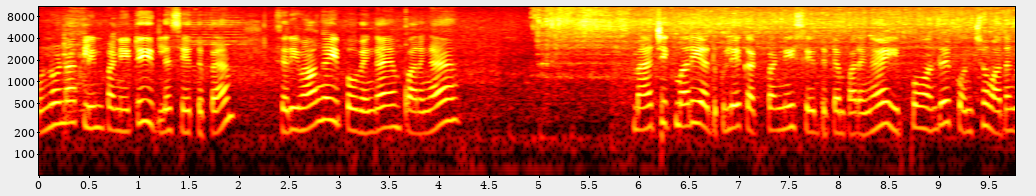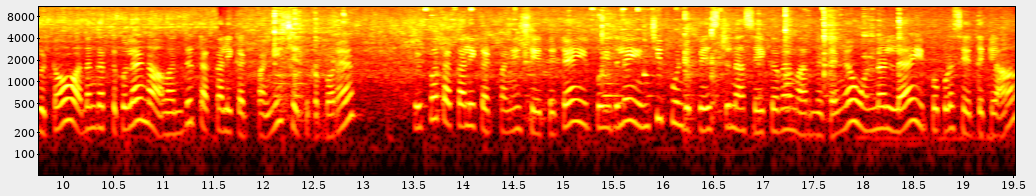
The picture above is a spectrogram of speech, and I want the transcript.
ஒன்று ஒன்றா க்ளீன் பண்ணிவிட்டு இதில் சேர்த்துப்பேன். சரி வாங்க இப்போ வெங்காயம் பாருங்கள் மேஜிக் மாதிரி அதுக்குள்ளேயே கட் பண்ணி சேர்த்துட்டேன் பாருங்கள் இப்போ வந்து கொஞ்சம் வதங்கட்டும். வதங்கிறதுக்குள்ளே நான் வந்து தக்காளி கட் பண்ணி சேர்த்துக்க போகிறேன் இப்போ தக்காளி கட் பண்ணி சேர்த்துட்டேன். இப்போ இதில் இஞ்சி பூண்டு பேஸ்ட்டு நான் சேர்க்கவே மறந்துட்டேங்க. ஒன்றும் இல்லை இப்போ கூட சேர்த்துக்கலாம்.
